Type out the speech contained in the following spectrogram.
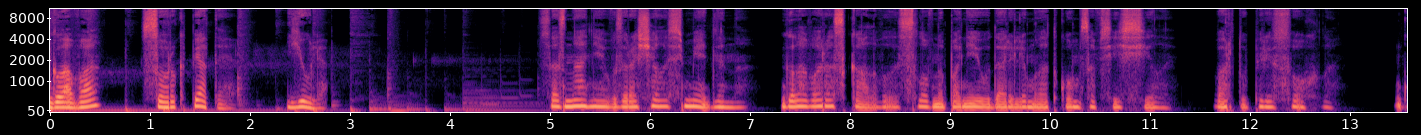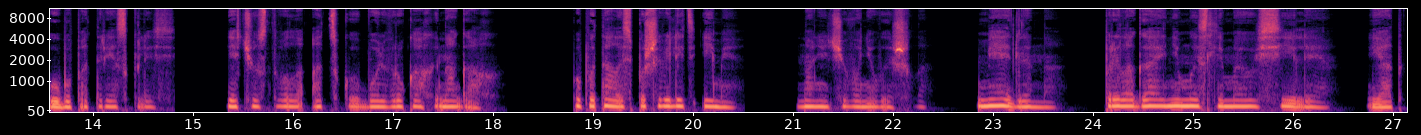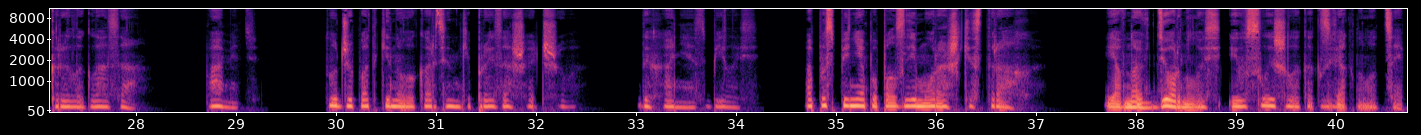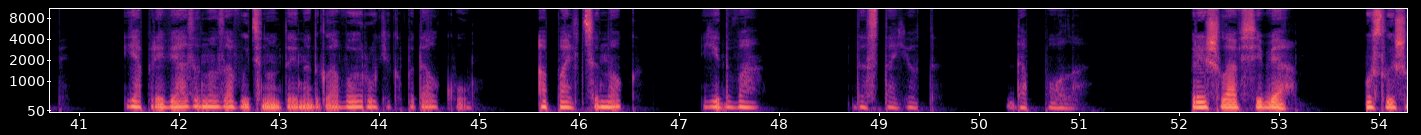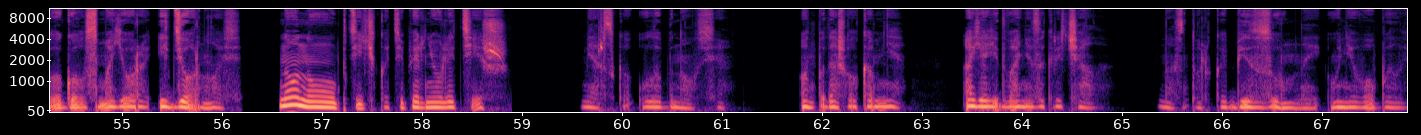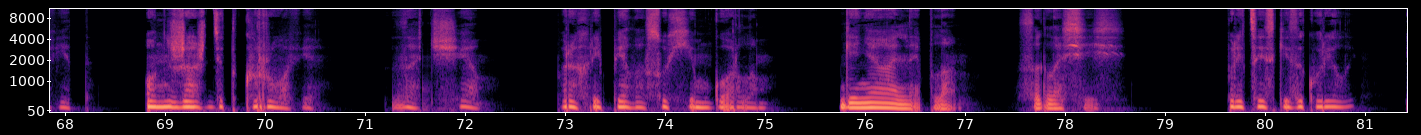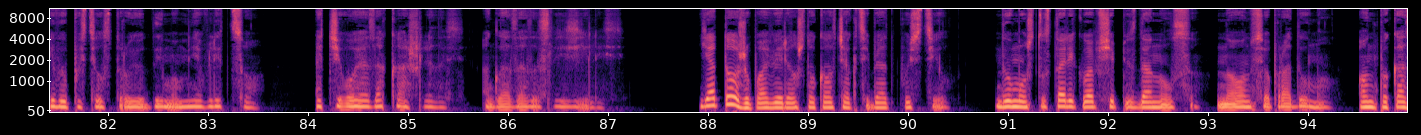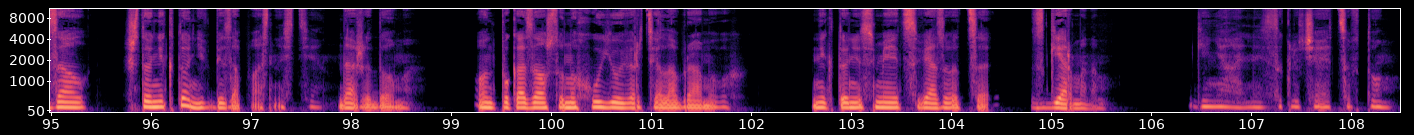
Глава 45. Юля. Сознание возвращалось медленно. Голова раскалывалась, словно по ней ударили молотком со всей силы. Во рту пересохло. Губы потрескались. Я чувствовала адскую боль в руках и ногах. Попыталась пошевелить ими, но ничего не вышло. Медленно, прилагая немыслимые усилия, я открыла глаза. Память тут же подкинула картинки произошедшего. Дыхание сбилось, а по спине поползли мурашки страха. Я вновь дернулась и услышала, как звякнула цепь. Я привязана за вытянутые над головой руки к потолку, а пальцы ног едва достают до пола. Пришла в себя, услышала голос майора и дернулась. «Ну-ну, птичка, теперь не улетишь». Мерзко улыбнулся. Он подошел ко мне, а я едва не закричала. Настолько безумный у него был вид. Он жаждет крови. Зачем? Прохрипела сухим горлом. Гениальный план, согласись. Полицейский закурил и выпустил струю дыма мне в лицо, отчего я закашлялась, а глаза заслезились. Я тоже поверил, что Колчак тебя отпустил. Думал, что старик вообще пизданулся, но он все продумал. Он показал, что никто не в безопасности, даже дома. Он показал, что на хую вертел Абрамовых. Никто не смеет связываться с Германом. Гениальность заключается в том,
